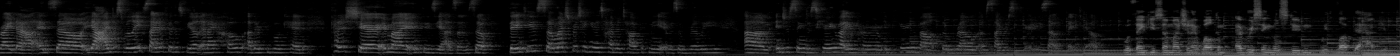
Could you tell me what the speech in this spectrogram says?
right now. And so, yeah, I'm just really excited for this field, and I hope other people can kind of share in my enthusiasm. So, thank you so much for taking the time to talk with me. It was a really um, interesting just hearing about your program and hearing about the realm of cybersecurity. So thank you. Well, thank you so much, and I welcome every single student. We'd love to have you.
